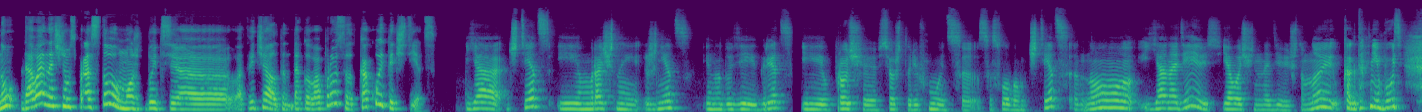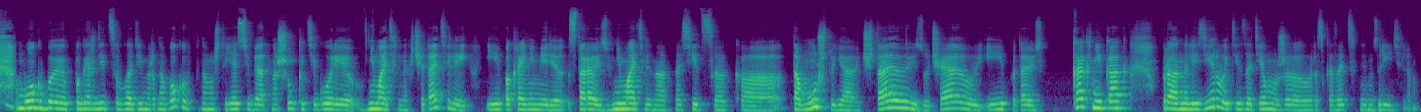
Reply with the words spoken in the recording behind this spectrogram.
Ну, давай начнем с простого. Может быть, э, отвечал ты на такой вопрос. Вот какой ты чтец? Я чтец и мрачный жнец и на дуде и грец, и прочее, все, что рифмуется со словом чтец. Но я надеюсь, я очень надеюсь, что мной когда-нибудь мог бы погордиться Владимир Набоков, потому что я себя отношу к категории внимательных читателей, и, по крайней мере, стараюсь внимательно относиться к тому, что я читаю, изучаю и пытаюсь как-никак проанализировать и затем уже рассказать своим зрителям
